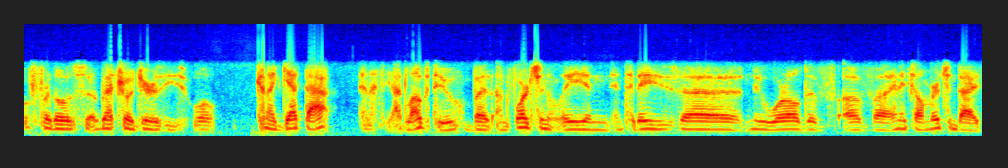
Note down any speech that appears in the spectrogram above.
f- for those retro jerseys. Well, can I get that? And I'd love to, but unfortunately, in, in today's uh, new world of of uh, NHL merchandise,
